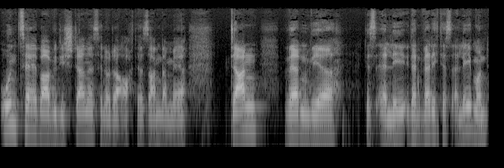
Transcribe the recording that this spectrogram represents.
unzählbar wie die Sterne sind oder auch der Sand am Meer, dann werden wir das dann werde ich das erleben. Und,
